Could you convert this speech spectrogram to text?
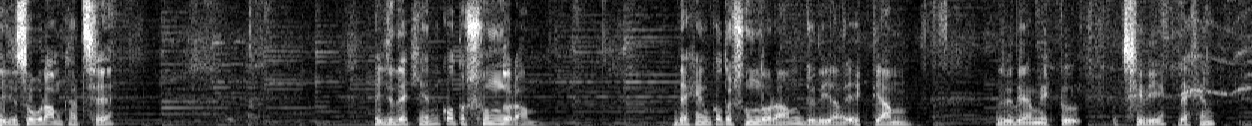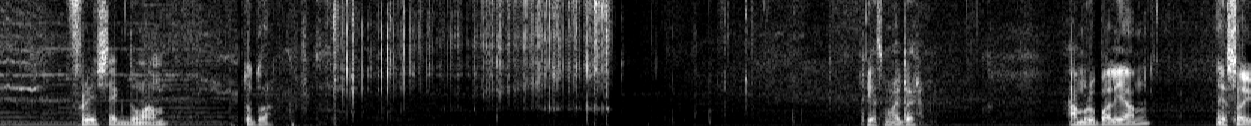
এই যে সবুর আম খাচ্ছে। এই যে দেখেন কত সুন্দর আম। দেখেন কত সুন্দর আম, যদি একটি আম, যদি আমি একটু ছিঁড়ি, দেখেন, ফ্রেশ একদম আম। তো তো ঠিক আছে মই দেখেন আমরুপালি আম সরি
